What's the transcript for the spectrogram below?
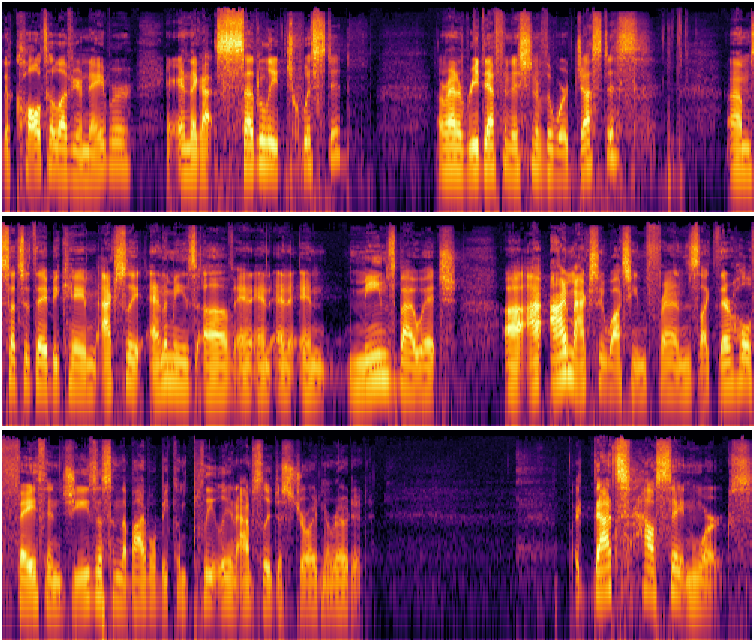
the call to love your neighbor, and they got subtly twisted around a redefinition of the word justice, um, such that they became actually enemies of and, and, and, and means by which uh, I, I'm actually watching friends, like their whole faith in Jesus and the Bible, be completely and absolutely destroyed and eroded. Like that's how Satan works.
